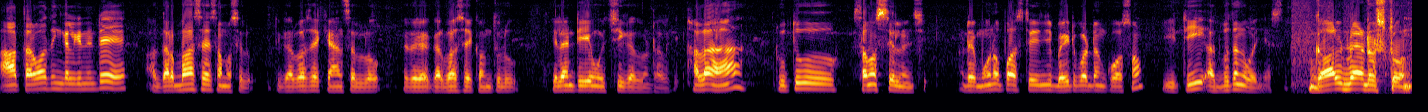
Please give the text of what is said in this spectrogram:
ఆ తర్వాత ఇంకలకి ఆ గర్భాశయ సమస్యలు గర్భాశయ క్యాన్సర్లో లేదా గర్భాశయ కంతులు ఇలాంటివి ఏమి వచ్చి కదా వాళ్ళకి. అలా ఋతు సమస్యల నుంచి అంటే మోనోపాస్టేజ్ నుంచి బయటపడడం కోసం ఈ టీ అద్భుతంగా పనిచేస్తుంది. గాల్ బ్లాడర్ స్టోన్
